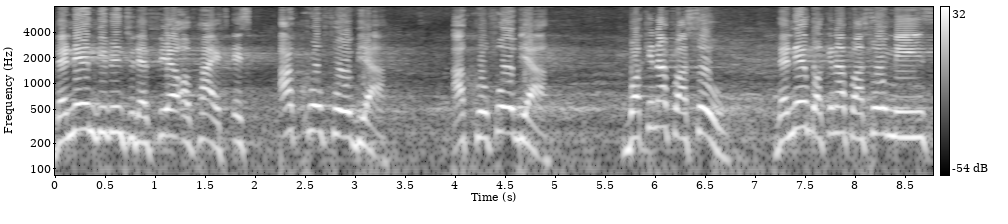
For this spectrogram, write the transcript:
The name given to the fear of height is acrophobia. Acrophobia. Burkina Faso. The name Burkina Faso means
